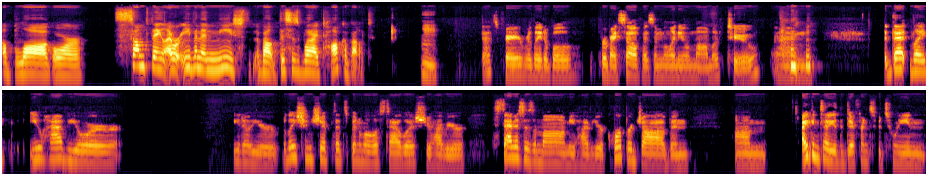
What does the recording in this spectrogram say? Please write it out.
a blog or something or even a niche about this is what I talk about. Hmm. That's very relatable for myself as a millennial mom of two um, that like you have your you know your relationship that's been well established you have your status as a mom you have your corporate job and um, i can tell you the difference between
